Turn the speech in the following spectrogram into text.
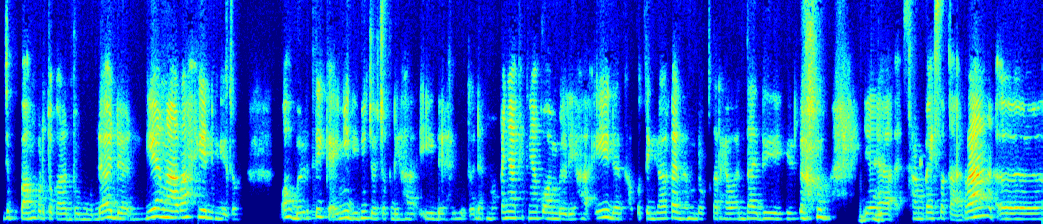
Jepang pertukaran pemuda dan dia ngarahin gitu. Oh berarti kayaknya Dini cocok di HI deh gitu dan makanya akhirnya aku ambil di HI dan aku tinggalkan yang dokter hewan tadi gitu. ya sampai sekarang eh,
